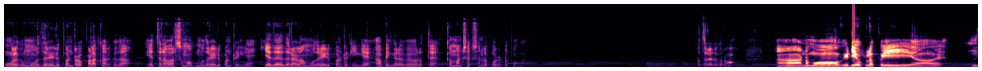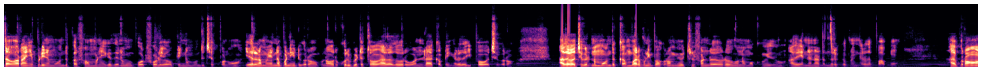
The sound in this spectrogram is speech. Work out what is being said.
உங்களுக்கு முதலீடு பண்ணுற பழக்கம் இருக்குதா? எத்தனை வருஷமாக முதலீடு பண்ணுறீங்க எது எதுலலாம் முதலீடு பண்ணுறீங்க அப்படிங்கிற விவரத்தை கமெண்ட் செக்ஷனில் போட்டுட்டு போங்க. படத்தில் இருக்கிறோம். நம்ம வீடியோக்குள்ளே போய் இந்த வாரம் எப்படி நம்ம வந்து பெர்ஃபார்ம் பண்ணிக்கிறது நம்ம போர்ட்ஃபோலியோ அப்படின்னு நம்ம வந்து செக் பண்ணுவோம். இதில் நம்ம என்ன பண்ணிட்டு இருக்கிறோம் அப்படின்னா ஒரு குறிப்பிட்ட தொகை அதாவது ஒரு ஒன் லேக் அப்படிங்கிறத இப்போ வச்சுக்கிறோம். அதை வச்சுக்கிட்டு நம்ம வந்து கம்பேர் பண்ணி பார்க்குறோம். மியூச்சுவல் ஃபண்டோடும் நமக்கும் இதுவும் அது என்ன நடந்திருக்கு அப்படிங்கிறத பார்ப்போம். அப்புறம்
